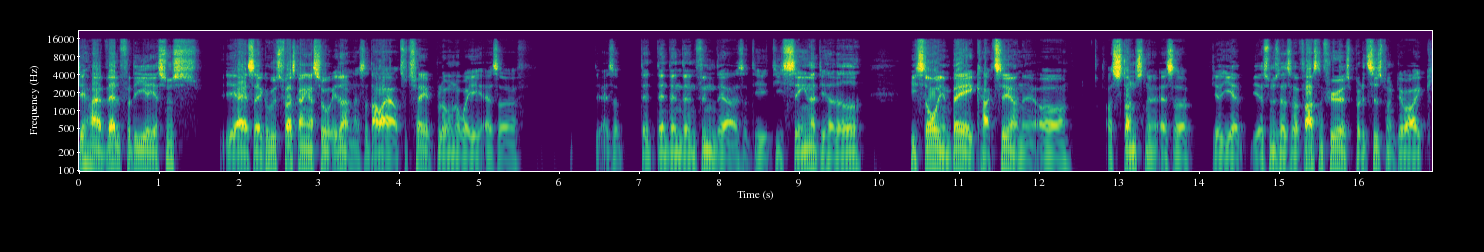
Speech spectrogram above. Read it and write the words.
det har jeg valgt, fordi jeg synes, ja, altså jeg kan huske første gang jeg så etteren, altså der var jeg jo totalt blown away, altså, altså den, den, den, film der, altså de, de scener, de havde lavet, historien bag karaktererne og, og stuntsene, altså jeg, jeg, jeg synes altså Fast and Furious på det tidspunkt, det var ikke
